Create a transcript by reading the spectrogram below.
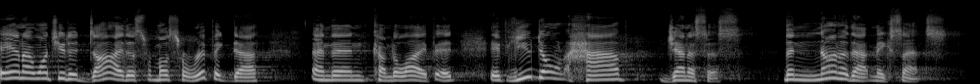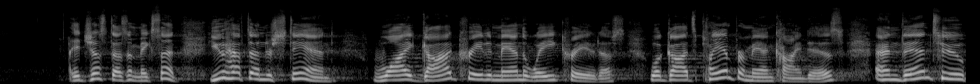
and I want you to die this most horrific death and then come to life. It, if you don't have Genesis, then none of that makes sense. It just doesn't make sense. You have to understand why God created man the way he created us, what God's plan for mankind is, and then to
